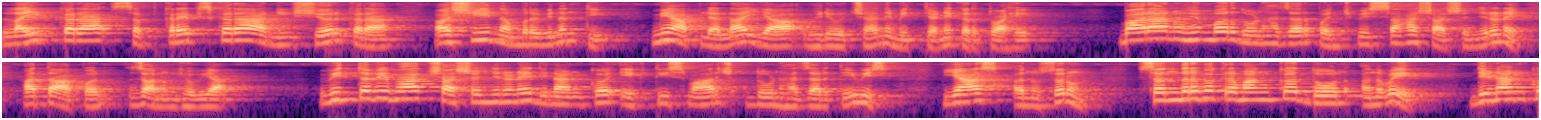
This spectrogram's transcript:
लाईक करा सबस्क्राईब्स करा आणि शेअर करा अशी नम्र विनंती मी आपल्याला या व्हिडिओच्या निमित्ताने करतो आहे. बारा नोव्हेंबर दोन हजार पंचवीस सहा शासन निर्णय. आता आपण जाणून घेऊया. वित्त विभाग शासन निर्णय दिनांक एकतीस मार्च दोन हजार तेवीस. यास अनुसरून संदर्भ क्रमांक दोन अन्वये दिनांक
